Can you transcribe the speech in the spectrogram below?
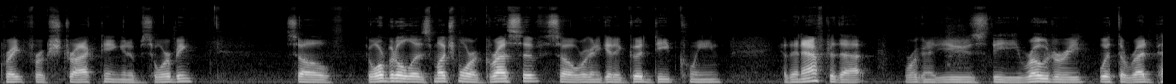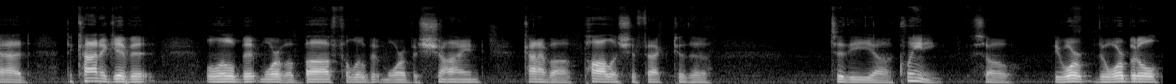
great for extracting and absorbing. So the orbital is much more aggressive, so we're going to get a good deep clean. And then after that, we're going to use the rotary with the red pad to kind of give it a little bit more of a buff, a little bit more of a shine, kind of a polish effect to the to the uh, cleaning. So the or the orbital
